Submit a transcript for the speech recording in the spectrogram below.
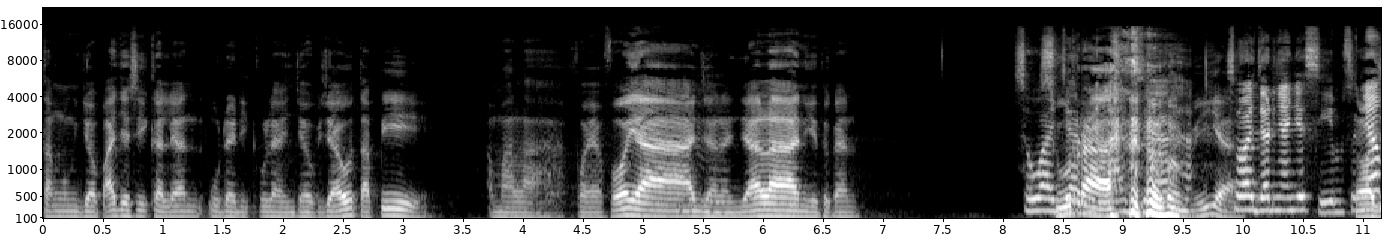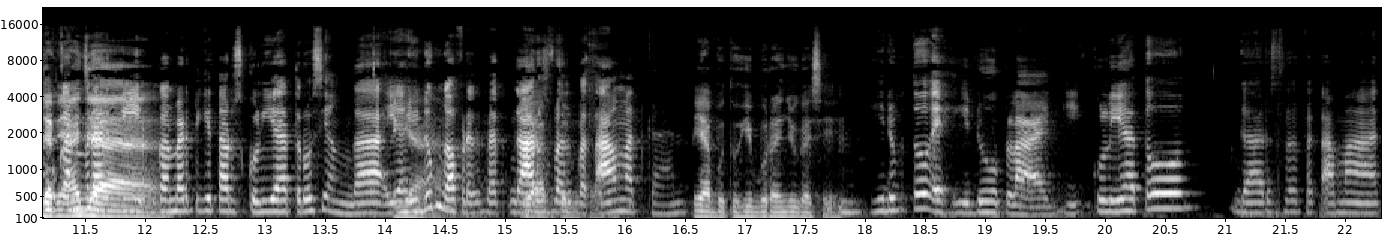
tanggung jawab aja sih kalian udah di kuliah jauh-jauh tapi malah foya-foya Hmm. jalan-jalan gitu kan sewajarnya Surah. aja Iya. sewajarnya aja sih maksudnya Sewajarnya bukan aja. berarti bukan berarti kita harus kuliah terus ya enggak ya Iya. hidup nggak flat flat nggak Iya, harus flat flat amat kan ya butuh hiburan juga sih hidup tuh eh hidup lagi kuliah tuh nggak harus flat flat amat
